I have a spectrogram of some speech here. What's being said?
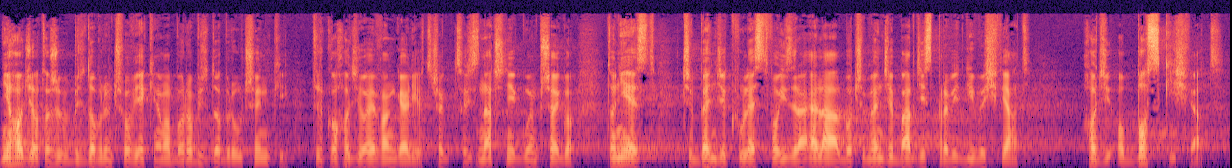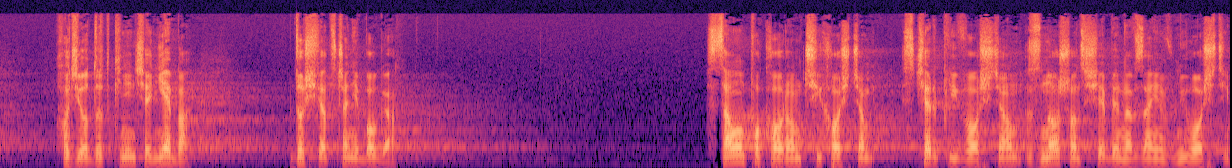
Nie chodzi o to, żeby być dobrym człowiekiem albo robić dobre uczynki, tylko chodzi o Ewangelię, coś znacznie głębszego. To nie jest, czy będzie Królestwo Izraela albo czy będzie bardziej sprawiedliwy świat. Chodzi o boski świat. Chodzi o dotknięcie nieba, doświadczenie Boga. Z całą pokorą, cichością, z cierpliwością, znosząc siebie nawzajem w miłości.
